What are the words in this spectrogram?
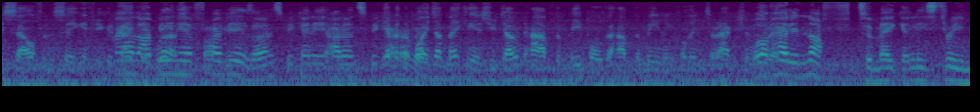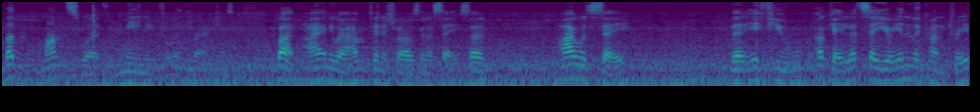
yourself and seeing if you could Man, make it I've work. been here five years. I don't speak any. I don't speak Yeah, but the point I'm making is you don't have the people to have the meaningful interactions. Well, I've with. had enough to make at least three mon- months worth of meaningful interactions. But I, anyway, I haven't finished what I was going to say. So I would say that if you, okay, let's say you're in the country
